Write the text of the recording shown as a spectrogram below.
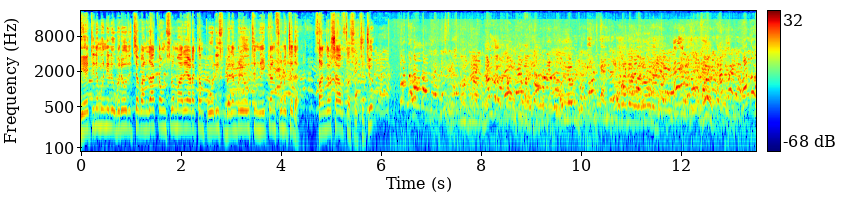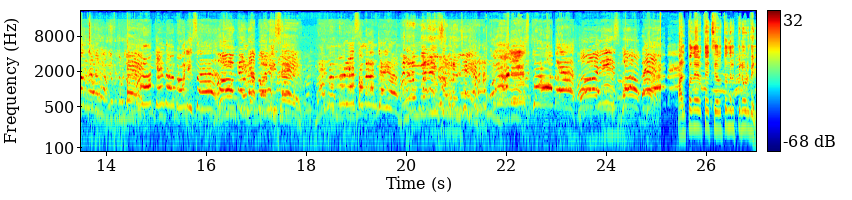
ഗേറ്റിന് മുന്നിൽ ഉപരോധിച്ച വനിതാ കൗൺസിലർമാരെ അടക്കം പോലീസ് ബലം പ്രയോഗിച്ച് നീക്കാൻ ശ്രമിച്ചത് സംഘർഷാവസ്ഥ സൃഷ്ടിച്ചു. അല്പനേരത്തെ ചെറുത്തുനിൽപ്പിനൊടുവിൽ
